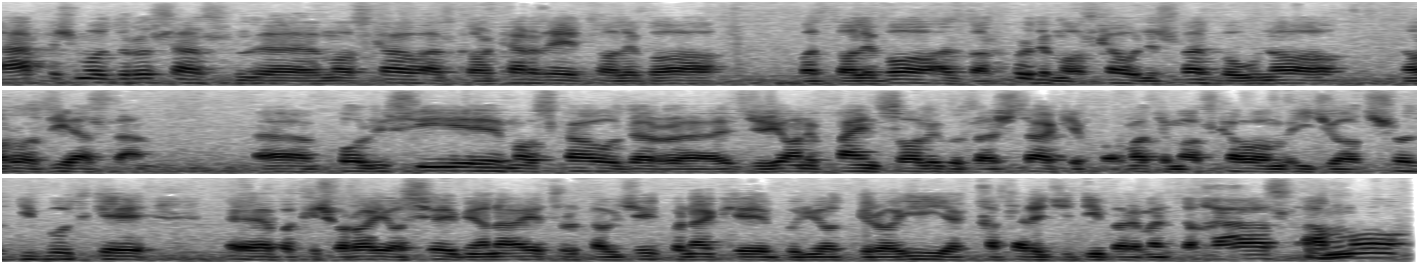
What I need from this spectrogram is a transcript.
حرف شما درست است. مسکو از کارکرد طالبان و طالبان از برخورد مسکو نسبت به اونا ناراضی هستند. پالیسی مسکو در جریان پنج سال گذشته که فرمت مسکو هم ایجاد شد بود که با کشورهای آسیای میانه طور توجیه کنه که بنیادگرایی یک خطر جدی برای منطقه است اما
